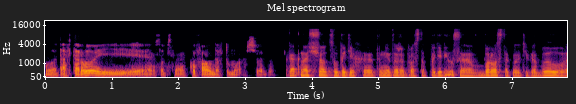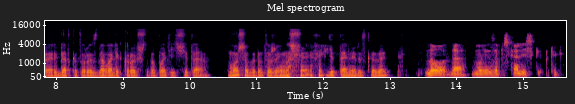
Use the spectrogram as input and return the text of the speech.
Вот, а второй, собственно, кофаундер Tomorrow сегодня. Как насчет вот этих, э, ты мне тоже просто поделился, вброс такой у тебя был, э, ребят, которые сдавали кровь, чтобы оплатить счета. Можешь об этом тоже немножко детальнее рассказать? Ну, да, мы запускались,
